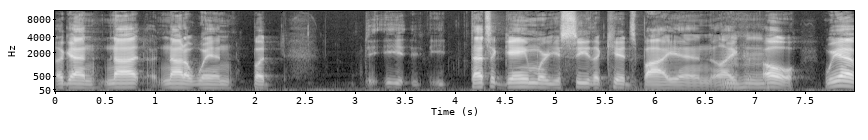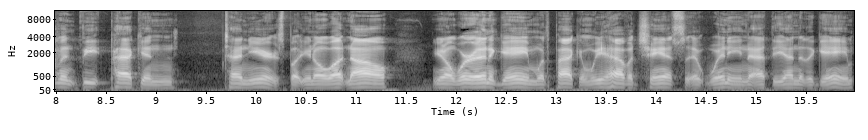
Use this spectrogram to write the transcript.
again, not not a win, but that's a game where you see the kids buy in. Like, Mhm. oh, we haven't beat Peck in ten years, but you know what? Now, you know, we're in a game with Peck, and we have a chance at winning at the end of the game.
